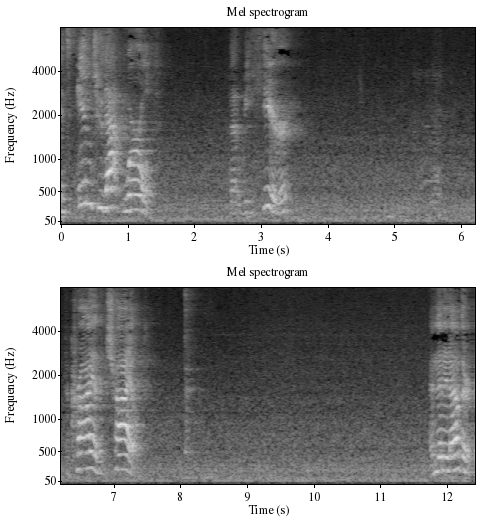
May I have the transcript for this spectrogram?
it's into that world that we hear the cry of a child. And then another.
